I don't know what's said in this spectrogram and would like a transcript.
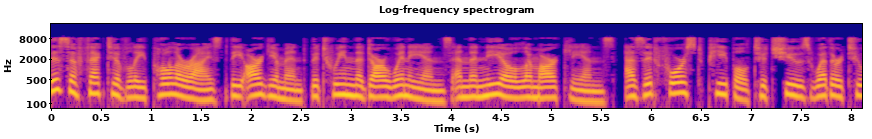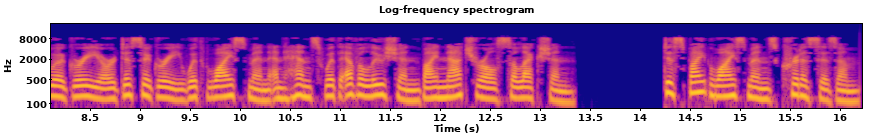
This effectively polarized the argument between the Darwinians and the Neo-Lamarckians, as it forced people to choose whether to agree or disagree with Weismann and hence with evolution by natural selection. Despite Weismann's criticism,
